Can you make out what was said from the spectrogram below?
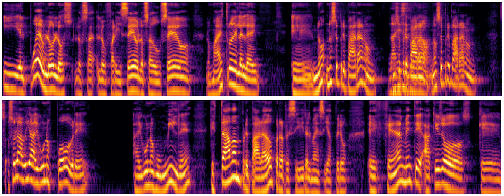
Y el pueblo, los, los, los fariseos, los saduceos, los maestros de la ley, eh, no, no se prepararon. no se, prepararon. No se prepararon. solo había algunos pobres, algunos humildes, que estaban preparados para recibir al Mesías. Pero eh, generalmente aquellos que,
